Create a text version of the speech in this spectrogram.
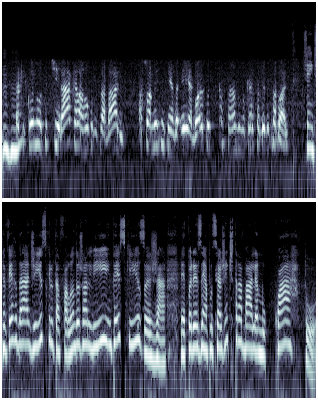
uhum. para que quando você tirar aquela roupa do trabalho, a sua mente entenda, ei, agora eu estou descansando, não quero saber do trabalho. Gente, é verdade, isso que ele está falando eu já li em pesquisa já. É, por exemplo, se a gente trabalha no quarto,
